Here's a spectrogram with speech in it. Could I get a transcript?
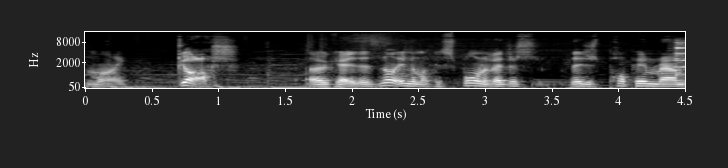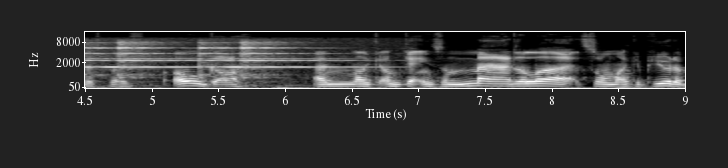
My gosh. Okay, there's not even like a spawn of it. Just they just pop in around this place. Oh gosh. And like I'm getting some mad alerts on my computer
